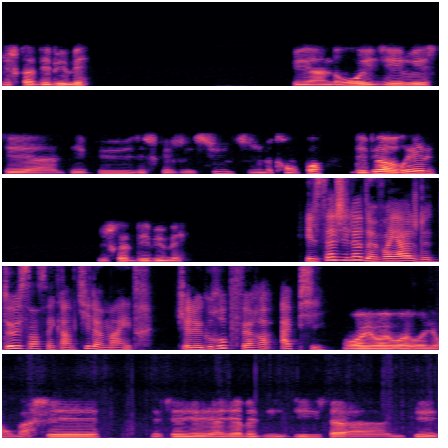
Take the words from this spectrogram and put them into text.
jusqu'à début mai. Puis Andrew, il dit, lui, c'était à début de ce que j'ai su, si je ne me trompe pas, début avril jusqu'à début mai. Il s'agit là d'un voyage de 250 kilomètres que le groupe fera à pied. Oui, oui, oui, oui, ils ont marché. il y avait, il dit, ça, il,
